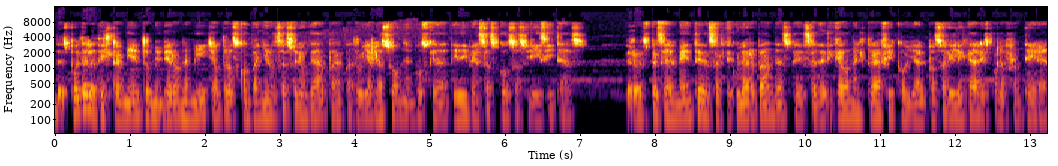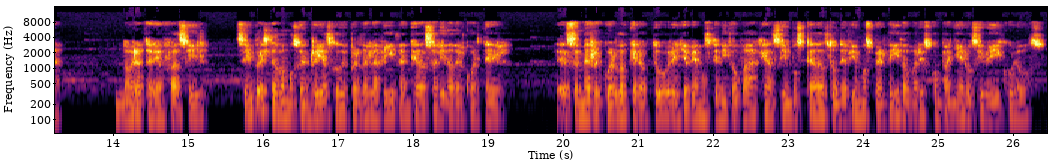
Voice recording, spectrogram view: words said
Después del adiestramiento me enviaron a mí y a otros compañeros a ese lugar para patrullar la zona en búsqueda de diversas cosas ilícitas, pero especialmente desarticular bandas que se dedicaban al tráfico y al pasar ilegales por la frontera. No era tarea fácil, Siempre estábamos en riesgo de perder la vida en cada salida del cuartel. Ese mes recuerdo que era octubre y habíamos tenido bajas y emboscadas donde habíamos perdido varios compañeros y vehículos.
